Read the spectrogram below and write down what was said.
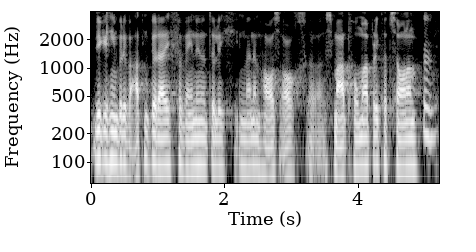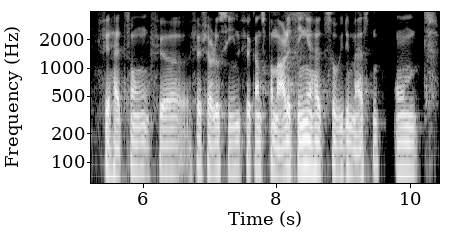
Wirklich im privaten Bereich verwende ich natürlich in meinem Haus auch äh, Smart Home Applikationen mhm. für Heizung, für, für Jalousien, für ganz banale Dinge halt so wie die meisten. Und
